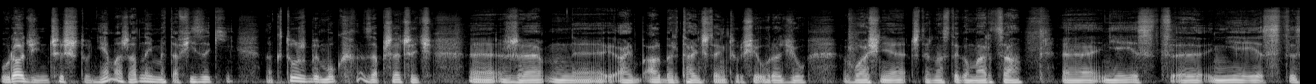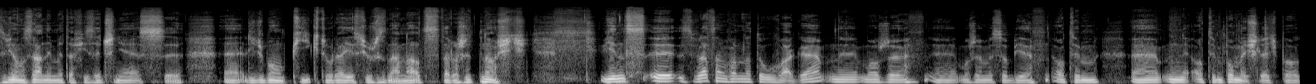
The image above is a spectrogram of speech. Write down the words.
urodzin. Czyż tu nie ma żadnej metafizyki? No, któż by mógł zaprzeczyć, e, że e, Albert Einstein, który się urodził właśnie 14 marca, nie jest, nie jest związany metafizycznie z liczbą pi, która jest już znana od starożytności. Więc zwracam wam na to uwagę. Może możemy sobie o tym, o tym pomyśleć, bo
